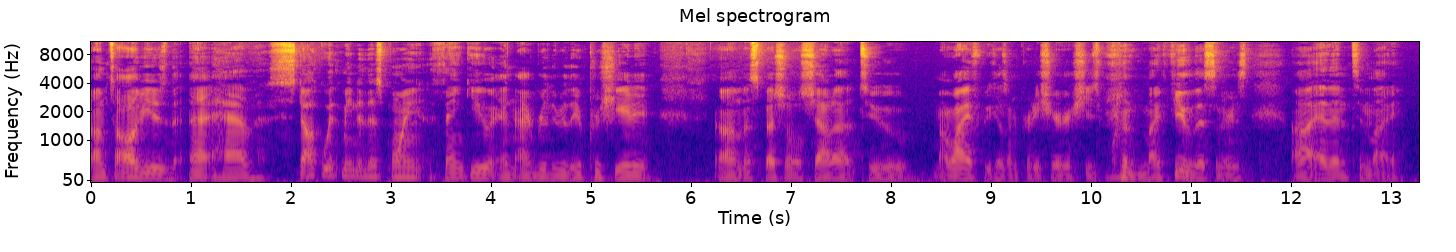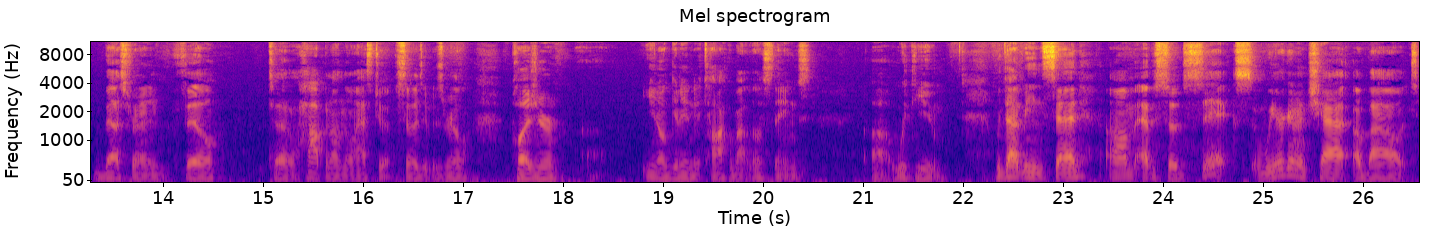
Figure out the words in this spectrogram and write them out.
um, to all of you that have stuck with me to this point, thank you, and I really, really appreciate it. Um, a special shout out to my wife because I'm pretty sure she's one of my few listeners, uh, and then to my best friend Phil to hopping on the last two episodes. It was real pleasure, uh, you know, getting to talk about those things uh, with you. With that being said, um, episode six, we are going to chat about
